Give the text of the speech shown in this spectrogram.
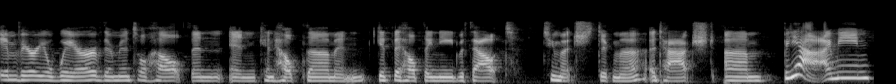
am very aware of their mental health and, and can help them and get the help they need without too much stigma attached. Um, but yeah, I mean,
